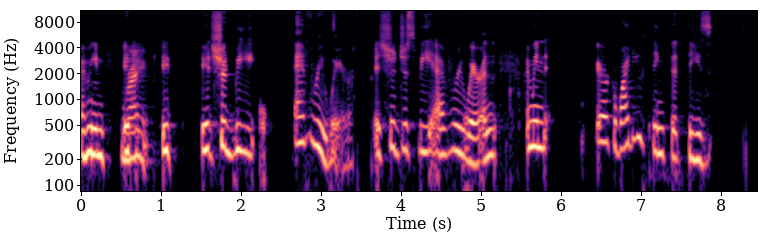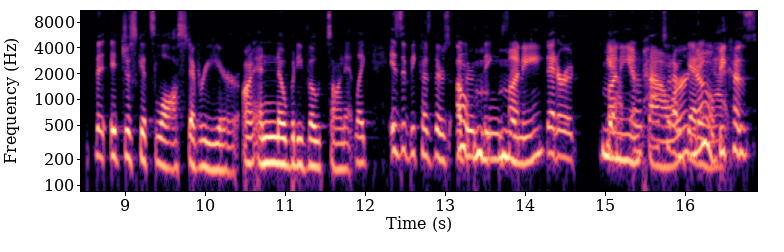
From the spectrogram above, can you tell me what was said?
I mean, it, right. it it should be everywhere. It should just be everywhere. And I mean, Erica, why do you think that these that it just gets lost every year and nobody votes on it? Like, is it because there's Oh, other m- things money. that, are yeah, money and that- what I'm power. getting No, at. because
